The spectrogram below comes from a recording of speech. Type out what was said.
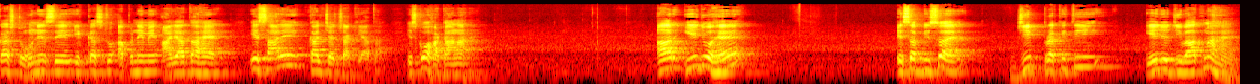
कष्ट होने से एक कष्ट अपने में आ जाता है। ये सारे कल चर्चा किया था। इसको हटाना है। और ये जो है ये सब विषय जीव प्रकृति, ये जो जीवात्मा है,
